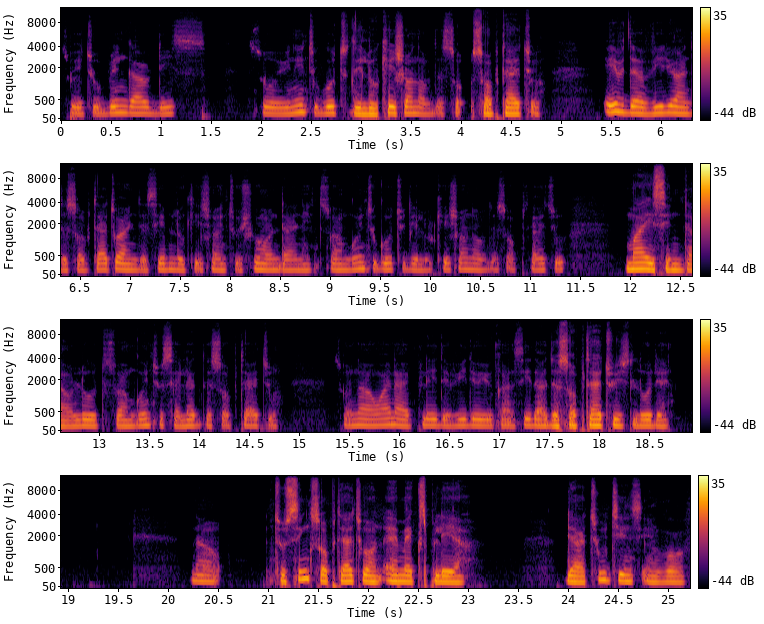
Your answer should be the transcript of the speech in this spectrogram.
So it will bring out this. So you need to go to the location of the su subtitle. If the video and the subtitle are in the same location to show underneath. So i'm going to go to the location of the subtitle mine is in download. So i'm going to select the subtitle. So now when i play the video you can see that the subtitle is loaded. Now to sync subtitle on mx player there are two things involved.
